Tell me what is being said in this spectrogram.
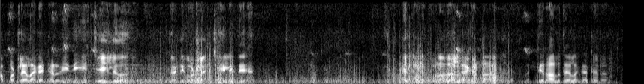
అప్పట్లో ఎలా కట్టారు? ఇది జైలు. గడ్డిగూడలో జైలు ఇది. ఎలాంటి పునాదాలు లేకుండా వ్యక్తి రాళ్ళతో ఎలా కట్టారు?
